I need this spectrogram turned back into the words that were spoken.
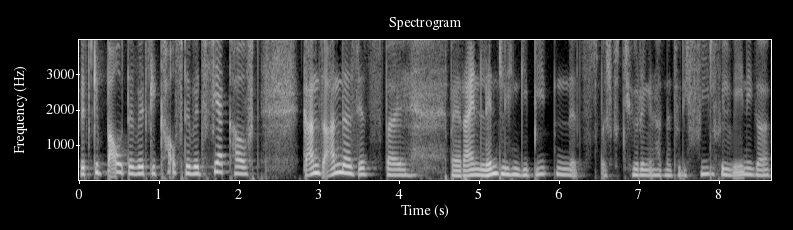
wird gebaut, da wird gekauft, da wird verkauft. Ganz anders jetzt bei bei rein ländlichen Gebieten, jetzt zum Beispiel Thüringen hat natürlich viel, viel weniger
